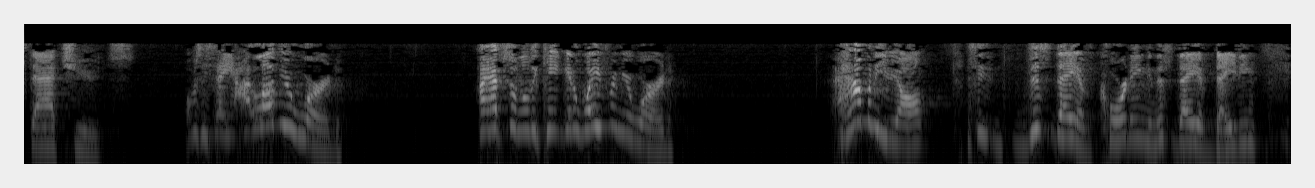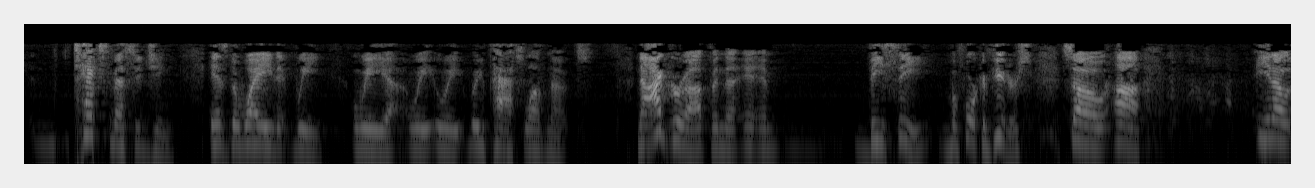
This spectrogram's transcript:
statutes. What was he saying? I love your word. I absolutely can't get away from your word. How many of y'all, see, this day of courting and this day of dating, text messaging is the way that we, we, uh, we, we, we pass love notes. Now, I grew up in the, in, BC, before computers. So, uh, you know,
